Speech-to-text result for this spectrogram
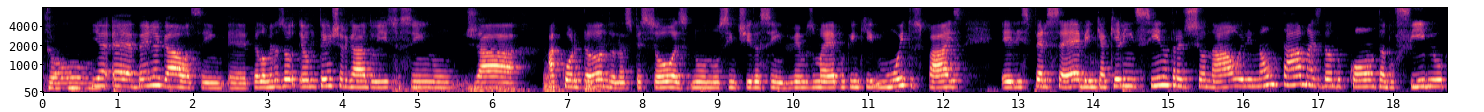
Então. E é, é bem legal, assim. É, pelo menos eu, eu não tenho enxergado isso, assim, no, já acordando nas pessoas, no, no sentido, assim, vivemos uma época em que muitos pais eles percebem que aquele ensino tradicional ele não tá mais dando conta do filho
